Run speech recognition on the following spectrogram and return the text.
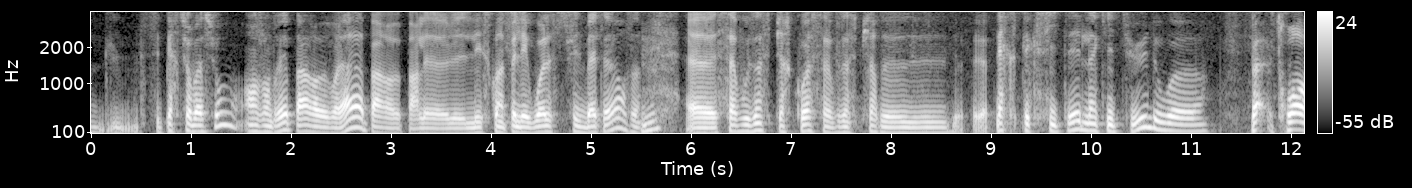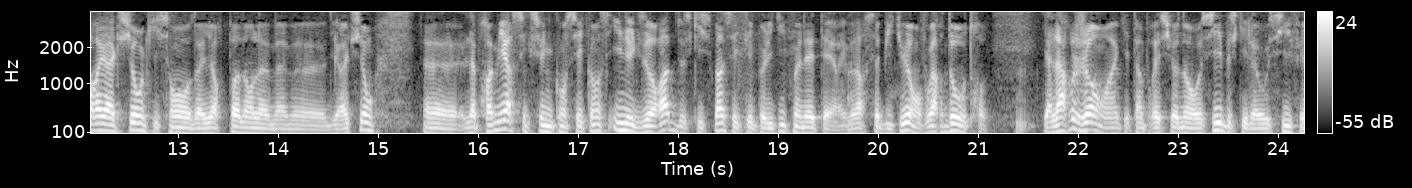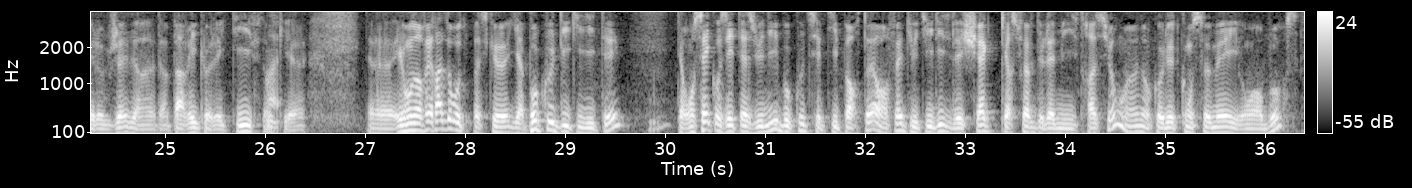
ces perturbations engendrées par euh, voilà par par le- les ce qu'on appelle les Wall Street Batters. Mhm. Euh, ça vous inspire quoi? Ça vous inspire de, de la perplexité, de l'inquiétude ou euh? Bah, trois réactions qui sont d'ailleurs pas dans la même euh, direction. Euh, la première, c'est que c'est une conséquence inexorable de ce qui se passe avec les politiques monétaires. Il va falloir s'habituer à en voir d'autres. Il y a l'argent hein, qui est impressionnant aussi, parce qu'il a aussi fait l'objet d'un pari collectif. Donc, euh, euh, et on en verra d'autres, parce qu'il y a beaucoup de liquidités. Car on sait qu'aux États-Unis, beaucoup de ces petits porteurs, en fait, utilisent les chèques qu'ils reçoivent de l'administration. hein. donc, au lieu de consommer, ils vont en bourse.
